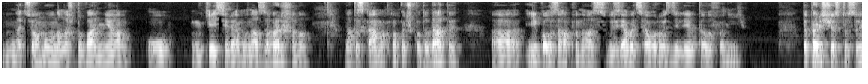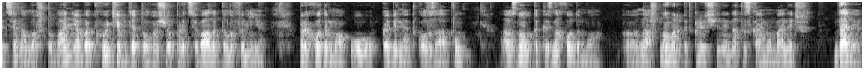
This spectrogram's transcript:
На цьому налаштування у кейсі REM у нас завершено. Натискаємо кнопочку Додати, і CallZap у нас з'явиться у розділі Телефоній. Тепер, що стосується налаштування веб-хуків для того, щоб працювала телефонія. Переходимо у кабінет CallZap, знову таки знаходимо наш номер підключений, натискаємо Manage. Далі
